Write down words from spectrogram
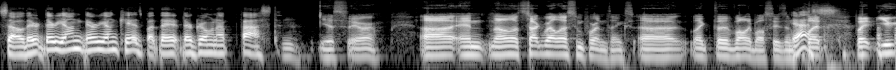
So they're, they're young, they're young kids, but they, they're growing up fast. Mm. Yes, they are. Uh, and now let's talk about less important things, uh, like the volleyball season. Yes. But but you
